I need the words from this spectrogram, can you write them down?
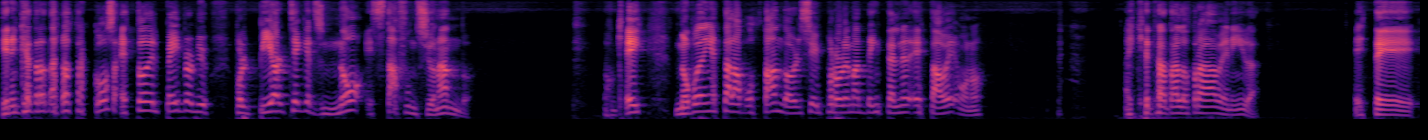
Tienen que tratar otras cosas. Esto del pay-per-view por PR tickets no está funcionando. ¿Ok? No pueden estar apostando a ver si hay problemas de internet esta vez o no. hay que tratar otra avenida. Este.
